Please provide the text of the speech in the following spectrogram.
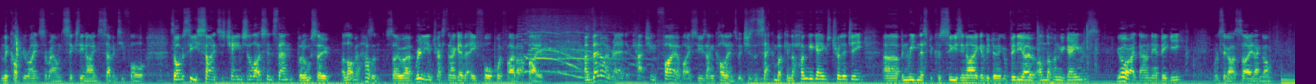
and the copyrights around 69 to 74 so obviously science has changed a lot since then but also a lot of it hasn't so uh, really interesting I gave it a 4.5 out of 5 and then I read Catching Fire by Suzanne Collins, which is the second book in the Hunger Games trilogy. Uh, I've been reading this because Susie and I are going to be doing a video on the Hunger Games. You're alright down there, Biggie. Once I got outside, hang on.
